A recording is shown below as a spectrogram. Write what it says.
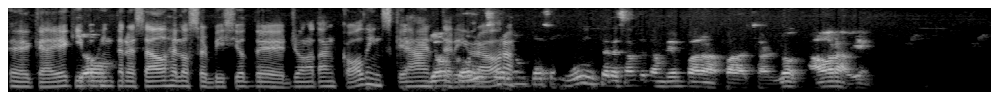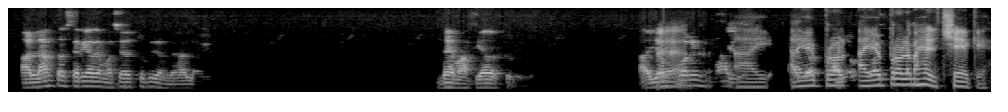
eh, que hay equipos John- interesados en los servicios de Jonathan Collins, que es John Collins ahora. sería un caso muy interesante también para, para Charlotte. Ahora bien, Atlanta sería demasiado estúpido en dejarlo ir. Demasiado estúpido. A John Collins. Ahí, el, pro- ahí el problema es el cheque.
